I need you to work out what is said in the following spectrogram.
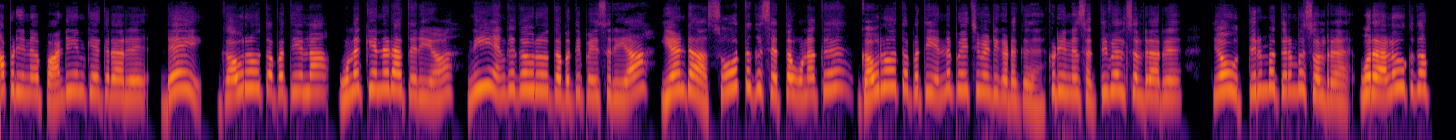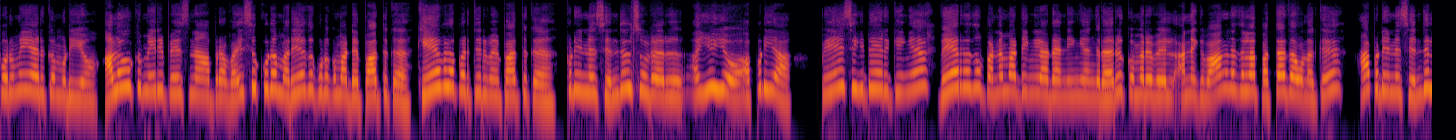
அப்படின்னு பாண்டியன் கேக்குறாரு. டேய் கௌரவத்தை பத்தி எல்லாம் உனக்கு என்னடா தெரியும்? நீ எங்க கௌரவத்தை பத்தி பேசுறியா? ஏன்டா சோத்துக்கு செத்த உனக்கு? கௌரவத்தை பத்தி என்ன பேச்சு வேண்டி கிடக்கு? அப்படின்னு சக்திவேல் சொல்றாரு. யோ திரும்ப திரும்ப சொல்றேன். ஒரு அளவுக்கு தான் பொறுமையா இருக்க முடியும். அளவுக்கு மீறி பேசினா அப்புறம் வயசு கூட மரியாதை கொடுக்க மாட்டேன். பாத்துக்க. கேவலப்படுத்திடுவேன் பாத்துக்க. அப்படின்னு செந்தில் சொல்றாரு. ஐயோ அப்படியா? பேசிக்கிட்டே இருக்கீங்க. வேற எதுவும் பண்ண மாட்டீங்களாடா நீங்கிறாரு குமரவேல். அன்னைக்கு வாங்கினதெல்லாம் பத்தாதா உனக்கு? அப்படின்னு செந்தில்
